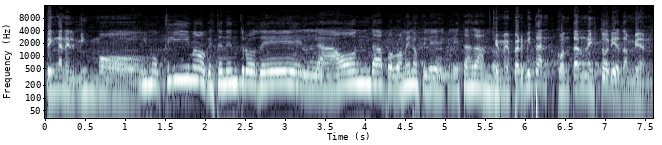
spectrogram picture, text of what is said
tengan el mismo, ¿El mismo clima o que estén dentro de la onda por lo menos que le, que le estás dando? que me permitan contar una historia también.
